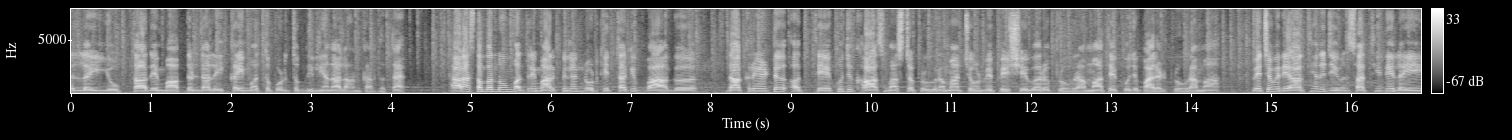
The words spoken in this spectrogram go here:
ਲਈ ਯੋਗਤਾ ਦੇ ਮਾਪਦੰਡਾਂ ਲਈ ਕਈ ਮਹੱਤਵਪੂਰਨ ਤਬਦੀਲੀਆਂ ਦਾ ਐਲਾਨ ਕਰ ਦਿੱਤਾ ਹੈ। 18 ਸਤੰਬਰ ਨੂੰ ਮੰਤਰੀ ਮਾਰਕ ਮਿਲਰ ਨੇ ਨੋਟ ਕੀਤਾ ਕਿ ਭਾਗ ਡਾਕਟਰੇਟ ਅਤੇ ਕੁਝ ਖਾਸ ਮਾਸਟਰ ਪ੍ਰੋਗਰਾਮਾਂ, ਚੋਣਵੇਂ ਪੇਸ਼ੇਵਰ ਪ੍ਰੋਗਰਾਮਾਂ ਤੇ ਕੁਝ ਪਾਇਲਟ ਪ੍ਰੋਗਰਾਮਾਂ ਵਿੱਚ ਵਿਦਿਆਰਥੀਆਂ ਦੇ ਜੀਵਨ ਸਾਥੀ ਦੇ ਲਈ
